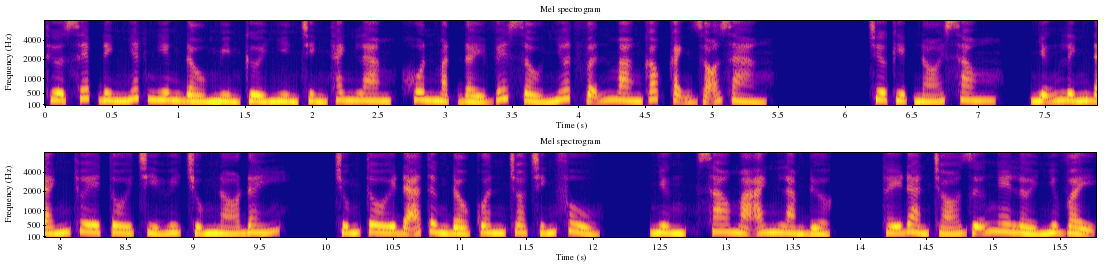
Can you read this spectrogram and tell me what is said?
thưa xếp đinh nhất nghiêng đầu mỉm cười nhìn Trình Thanh Lam, khuôn mặt đầy vết dầu nhớt vẫn mang góc cạnh rõ ràng. Chưa kịp nói xong, những lính đánh thuê tôi chỉ huy chúng nó đấy. Chúng tôi đã từng đầu quân cho chính phủ. Nhưng, sao mà anh làm được? Thấy đàn chó giữ nghe lời như vậy,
